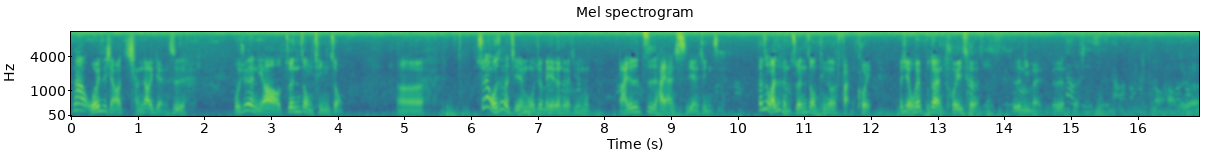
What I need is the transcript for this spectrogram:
那我一直想要强调一点是，我觉得你要尊重听众。呃，虽然我这个节目，就每天做这个节目，本来就是自嗨和实验性质，但是我还是很尊重听众的反馈，而且我会不断推测，就是你们就是对，好好，这个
